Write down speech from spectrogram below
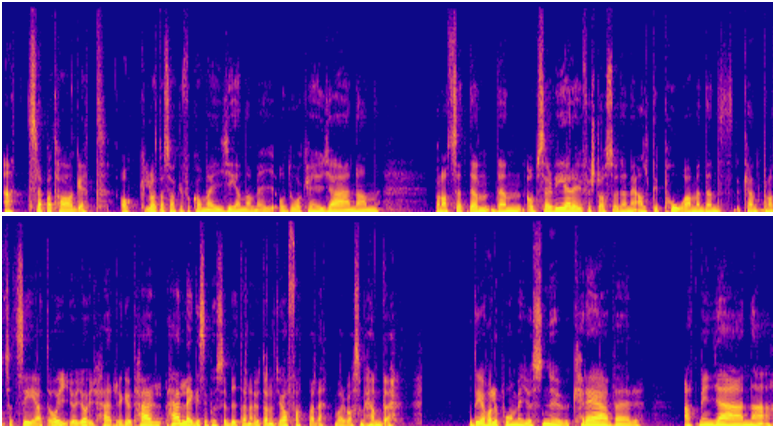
att släppa taget och låta saker få komma igenom mig. Och då kan ju hjärnan på något sätt, den, den observerar ju förstås och den är alltid på, men den kan på något sätt se att oj, oj, oj, herregud, här, här lägger sig pusselbitarna utan att jag fattade vad det var som hände. Och det jag håller på med just nu kräver att min hjärna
